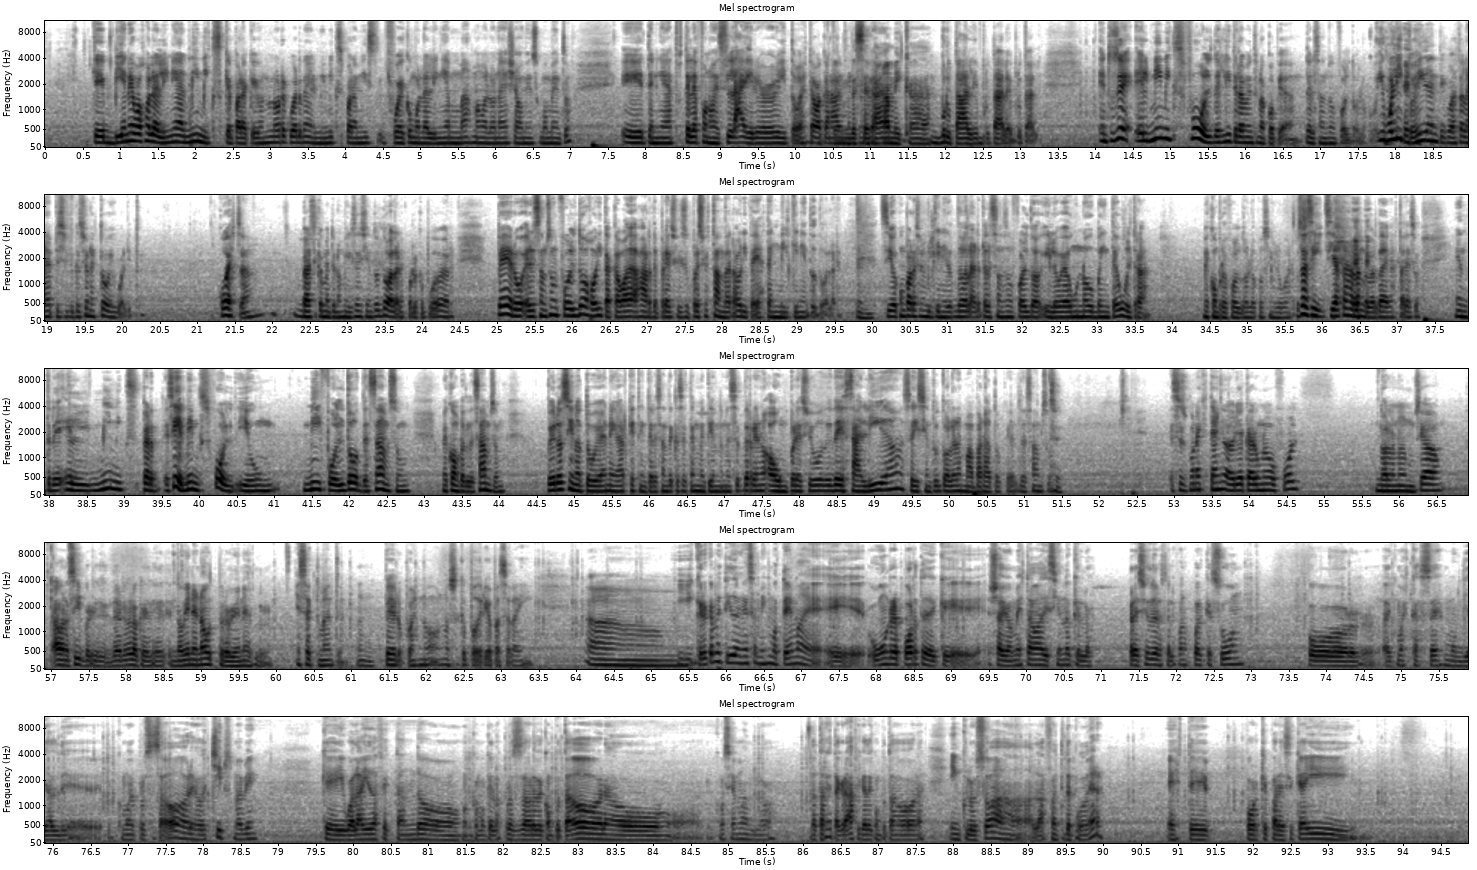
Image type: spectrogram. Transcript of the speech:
que viene bajo la línea del Mi Mix, que para que ellos no recuerden, el Mi Mix para mí fue como la línea más mamalona de Xiaomi en su momento. Eh, tenía estos teléfonos slider y todo este bacanal. ¿me de cerámica. Brutales, brutales, brutales. Entonces, el Mi Mix Fold es literalmente una copia del Samsung Fold 2, loco. Igualito, es idéntico, hasta las especificaciones, todo igualito. Cuesta básicamente unos 1.600 dólares, por lo que puedo ver. Pero el Samsung Fold 2 ahorita acaba de bajar de precio y su precio estándar ahorita ya está en 1.500 dólares. Si yo comparo esos 1.500 dólares del Samsung Fold 2 y lo veo en un Note 20 Ultra, me compro el Fold 2 loco sin lugar. O sea, si, si ya estás hablando, ¿verdad? De gastar eso. Entre el Mi Mix, per- sí, el Mi Mix Fold y un Mi Fold 2 de Samsung, me compro el de Samsung. Pero si no te voy a negar que está interesante que se estén metiendo en ese terreno a un precio de, de salida 600 dólares más barato que el de Samsung. Sí. Se supone que este año debería caer un nuevo Fold. No lo han anunciado. Ah, bueno, sí, porque lo que no viene Note, pero viene el. Exactamente. Pero pues no, no sé qué podría pasar ahí. Ah, Y creo que metido en ese mismo tema, eh, eh, hubo un reporte de que Xiaomi estaba diciendo que los precios de los teléfonos puede que suban por hay como escasez mundial de como de procesadores o de chips más bien que igual ha ido afectando como que los procesadores de computadora o cómo se llaman Los- la tarjeta gráfica de computadora incluso a las fuentes de poder. Este porque parece que hay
